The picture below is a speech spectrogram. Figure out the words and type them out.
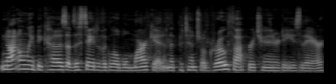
not only because of the state of the global market and the potential growth opportunities there,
